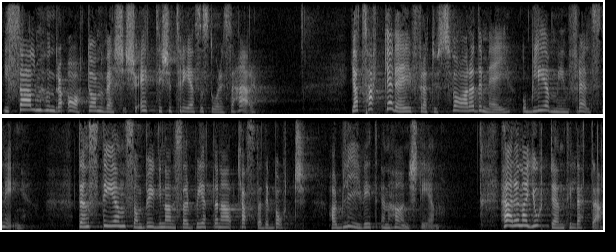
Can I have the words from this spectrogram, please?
I psalm 118, vers 21-23 så står det så här. Jag tackar dig för att du svarade mig och blev min frälsning. Den sten som byggnadsarbetarna kastade bort har blivit en hörnsten. Herren har gjort den till detta.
